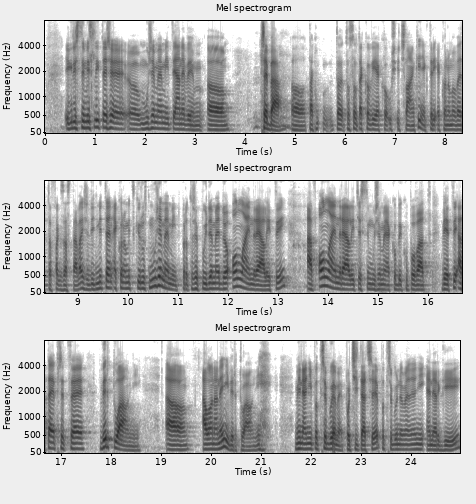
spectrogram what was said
I když si myslíte, že uh, můžeme mít, já nevím, uh, třeba, uh, tak to, to jsou takové jako už i články, některé ekonomové to fakt zastávají, že teď my ten ekonomický růst můžeme mít, protože půjdeme do online reality a v online realitě si můžeme jakoby kupovat věci a ta je přece virtuální. Uh, ale ona není virtuální. My na ní potřebujeme počítače, potřebujeme na ní energii.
